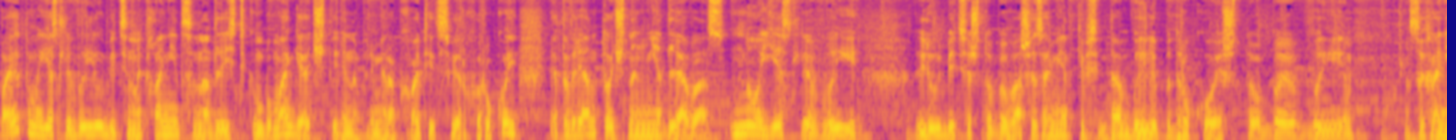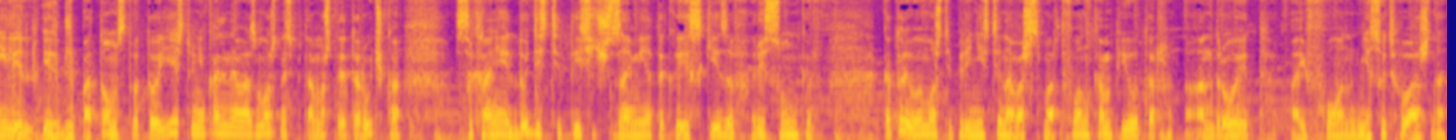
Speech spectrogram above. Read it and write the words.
Поэтому, если вы любите наклониться над листиком бумаги А4, например, обхватить сверху рукой, это вариант точно не для вас. Но если вы любите, чтобы ваши заметки всегда были под рукой, чтобы вы сохранили их для потомства, то есть уникальная возможность, потому что эта ручка сохраняет до 10 тысяч заметок и эскизов, рисунков, которые вы можете перенести на ваш смартфон, компьютер, Android, iPhone, не суть важно.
